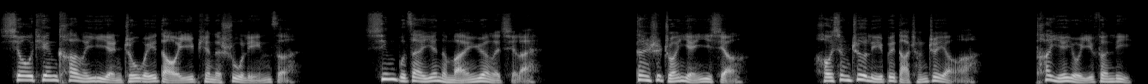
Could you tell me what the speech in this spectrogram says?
萧天看了一眼周围倒一片的树林子，心不在焉的埋怨了起来。但是转眼一想，好像这里被打成这样啊，他也有一份力，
